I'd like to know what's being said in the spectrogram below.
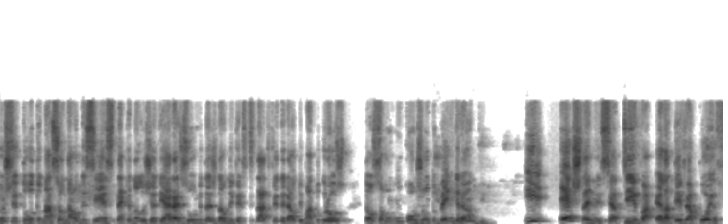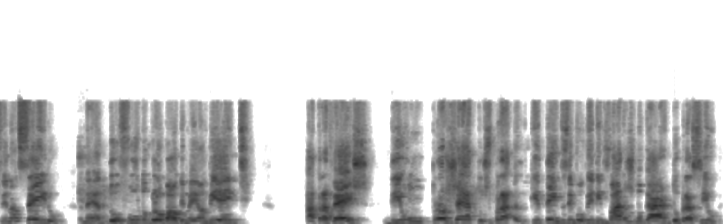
o Instituto Nacional de Ciência e Tecnologia de Áreas Úmidas da Universidade Federal de Mato Grosso. Então, são um conjunto bem grande. E esta iniciativa, ela teve apoio financeiro né, do Fundo Global de Meio Ambiente, através de um projeto que tem desenvolvido em vários lugares do Brasil,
